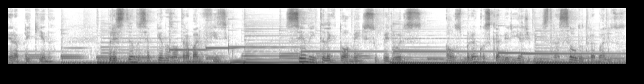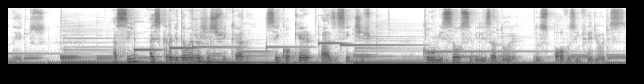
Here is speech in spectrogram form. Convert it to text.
era pequena, prestando-se apenas ao trabalho físico. Sendo intelectualmente superiores, aos brancos caberia a administração do trabalho dos negros. Assim, a escravidão era justificada, sem qualquer base científica, como missão civilizadora dos povos inferiores.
